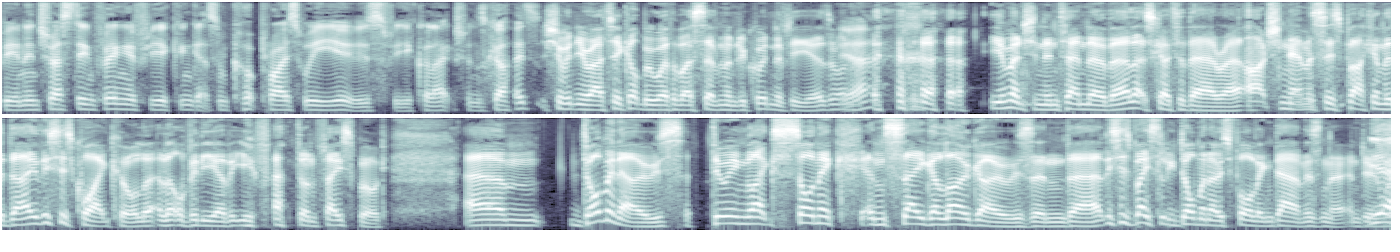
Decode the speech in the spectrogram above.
be an interesting thing if you can get some cut price Wii U's for your collections, guys. Shouldn't your article be worth about 700 quid in a few years, won't Yeah. it? you mentioned Nintendo there. Let's go to their uh, arch nemesis back in the day. This is quite cool. A little video that you found on Facebook. Um, Domino's doing like Sonic and Sega logos, and uh, this is basically Domino's falling down, isn't it? And doing really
